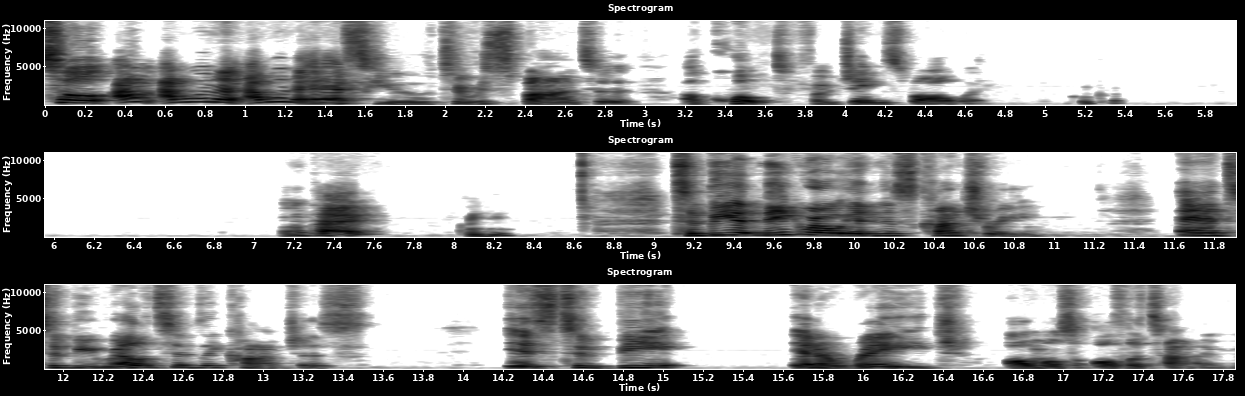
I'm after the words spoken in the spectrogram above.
So I, I want to I want to ask you to respond to a quote from James Baldwin. Okay. Okay. Mhm. To be a Negro in this country and to be relatively conscious is to be in a rage almost all the time.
